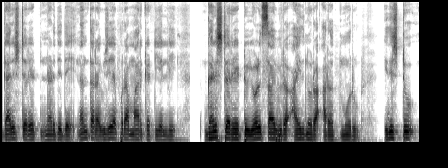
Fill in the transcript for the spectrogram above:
ಗರಿಷ್ಠ ರೇಟ್ ನಡೆದಿದೆ. ನಂತರ ವಿಜಯಪುರ ಮಾರ್ಕೆಟಿಯಲ್ಲಿ ಗರಿಷ್ಠ ರೇಟು ಏಳು ಸಾವಿರ ಐದುನೂರ ಅರವತ್ತ್ಮೂರು ಇದಿಷ್ಟು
